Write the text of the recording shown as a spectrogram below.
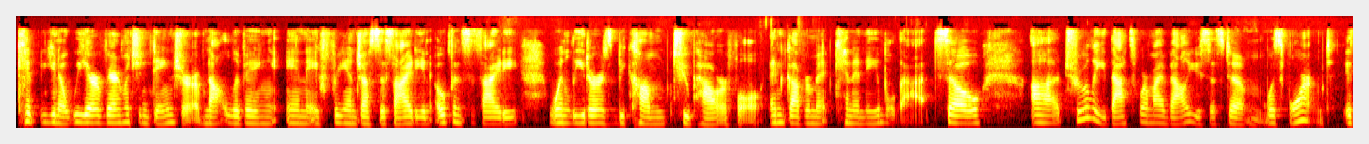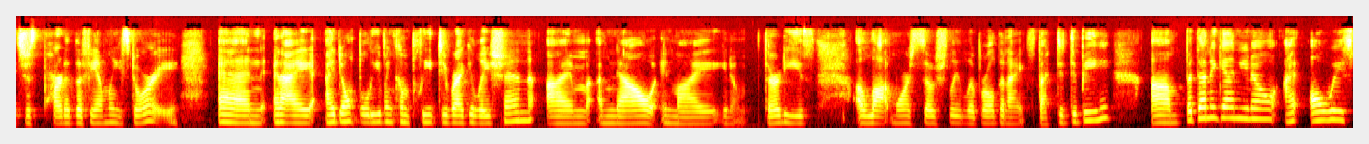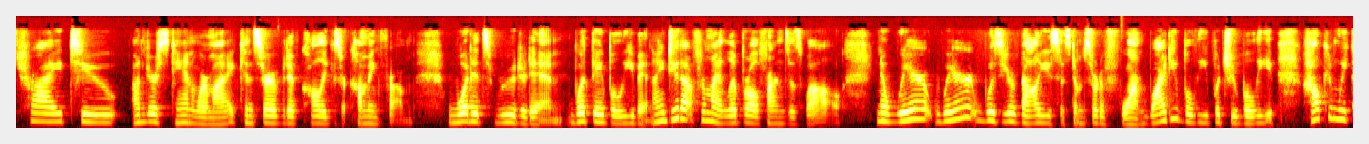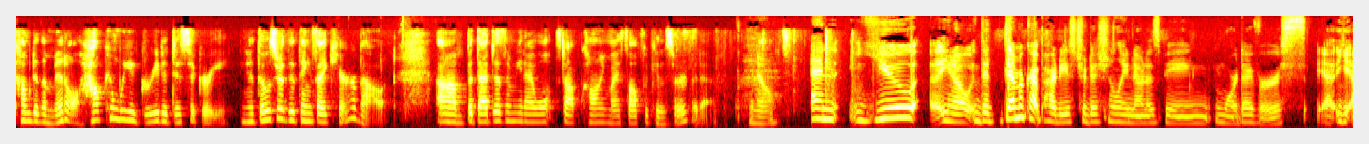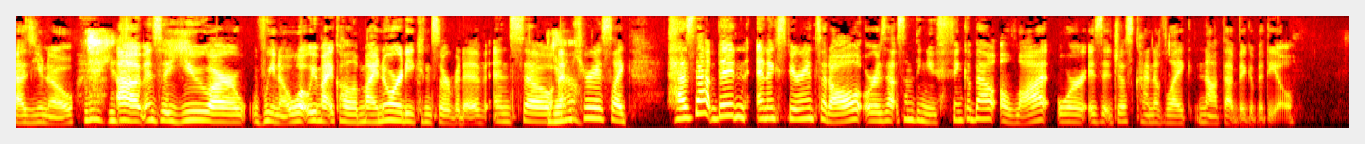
can, you know, we are very much in danger of not living in a free and just society, an open society, when leaders become too powerful, and government can enable that. So, uh, truly that's where my value system was formed. It's just part of the family story, and and I I don't believe in complete deregulation. I'm I'm now in my you know 30s a lot more socially liberal than I expected to be. Um, but then again, you know, I always try to understand where my conservative colleagues are coming from, what it's rooted in, what they believe in. And I do that for my liberal friends as well. You know, where where was your value system sort of formed? Why do you believe what you believe? How can we come to the middle? How can we agree to disagree? You know, those are the things I care about. Um, but that doesn't mean I won't stop calling myself a conservative. You know. And you, you know, the Democrat Party is traditionally known as being more diverse, as you know. yeah. um, and so you are, you know, what we might call a minority conservative. And so yeah. I'm curious, like, has that been an experience at all, or is that something you think about a lot, or is it just kind of like not that big of a deal?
